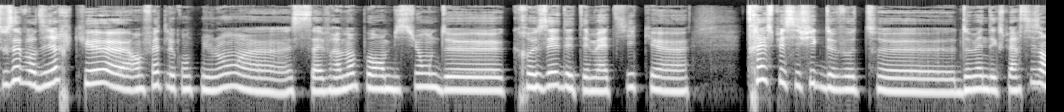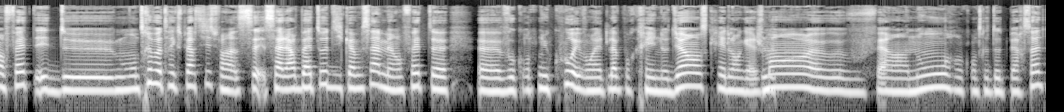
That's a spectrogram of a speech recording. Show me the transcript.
tout ça pour dire que, en fait, le contenu long, c'est vraiment pour ambition de creuser des thématiques très spécifique de votre euh, domaine d'expertise en fait et de montrer votre expertise. Enfin, ça a l'air bateau dit comme ça, mais en fait, euh, euh, vos contenus courts, ils vont être là pour créer une audience, créer de l'engagement, mm. vous faire un nom, rencontrer d'autres personnes.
